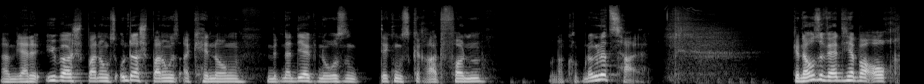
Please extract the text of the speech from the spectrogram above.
ähm, ja, eine Überspannungs-, Unterspannungserkennung mit einer Diagnosendeckungsgrad von, und dann kommt irgendeine Zahl. Genauso werden hier aber auch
